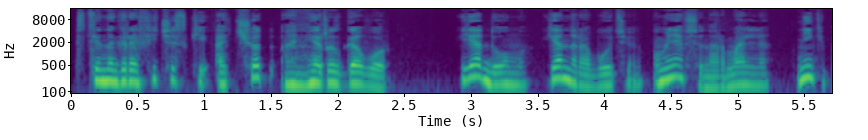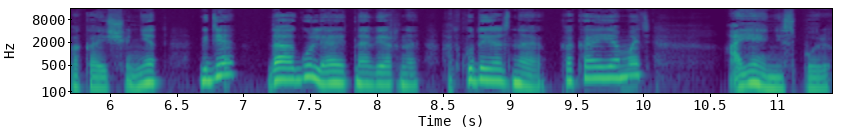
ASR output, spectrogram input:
Стенографический отчет, а не разговор. Я дома, я на работе, у меня все нормально. Ники пока еще нет. Где? Да, гуляет, наверное. Откуда я знаю? Какая я мать? А я и не спорю.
